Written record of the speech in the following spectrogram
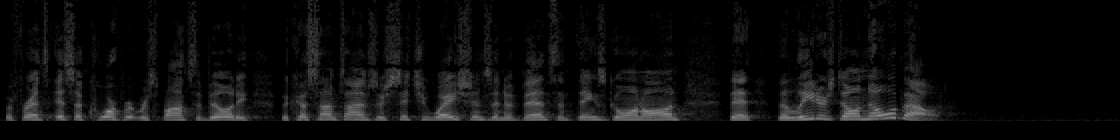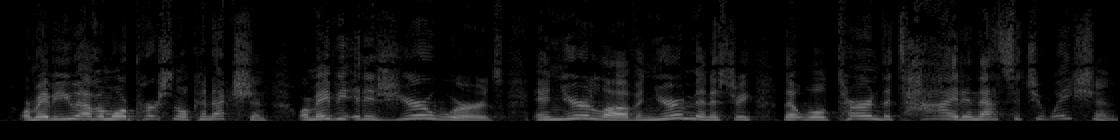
But, friends, it's a corporate responsibility because sometimes there's situations and events and things going on that the leaders don't know about. Or maybe you have a more personal connection. Or maybe it is your words and your love and your ministry that will turn the tide in that situation.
